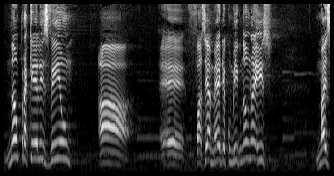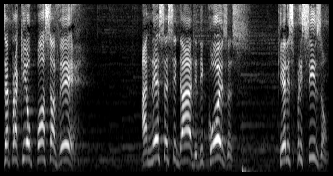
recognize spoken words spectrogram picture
não para que eles venham a é, fazer a média comigo, não, não é isso, mas é para que eu possa ver a necessidade de coisas que eles precisam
